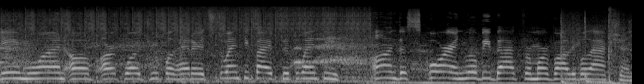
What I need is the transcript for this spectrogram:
Game one of our quadruple header. It's 25 to 20 on the score, and we'll be back for more volleyball action.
